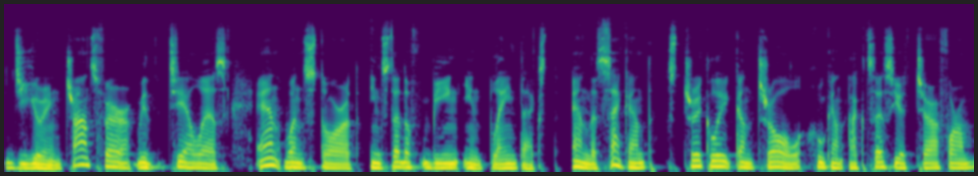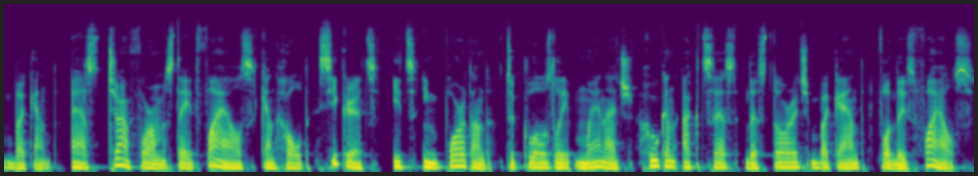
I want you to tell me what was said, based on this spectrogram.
during transfer with TLS and when stored instead of being in plain text and the second, strictly control who can access your Terraform backend. As Terraform state files can hold secrets, it's important to closely manage who can access the storage backend for these files.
